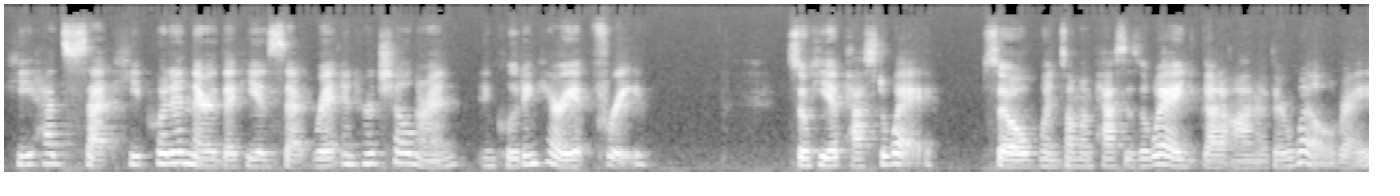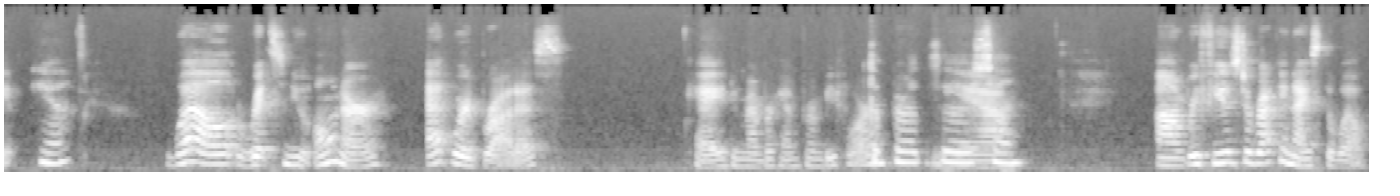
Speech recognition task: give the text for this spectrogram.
he had set, he put in there that he had set Rit and her children, including Harriet, free. So he had passed away. So when someone passes away, you've got to honor their will, right? Yeah. Well, Rit's new owner, Edward Brodess, okay, do you remember him from before? The brother, Yeah. son. um, refused to recognize the will.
